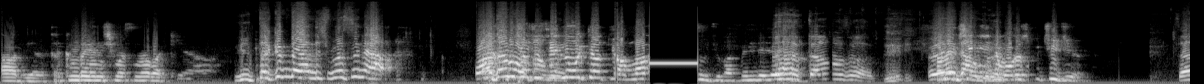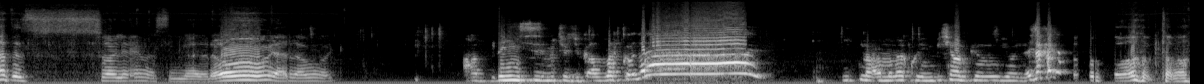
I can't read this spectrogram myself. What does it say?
Abi ya takım dayanışmasına bak ya. Takım dayanışması ne? Adam Adam çocuğu senin ulti atıyor Allah'ını çocuğu bak beni deli etme. tamam o zaman. Sana Öyle bir şey davranıyor. orospu çocuğu. Zaten söyleyemezsin birader. Oo yarrağıma bak. Abi beyinsiz bu çocuk Allah korusun. Ay! Gitme amına koyayım bir şampiyonun iyi oynayacak. Tamam tamam.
